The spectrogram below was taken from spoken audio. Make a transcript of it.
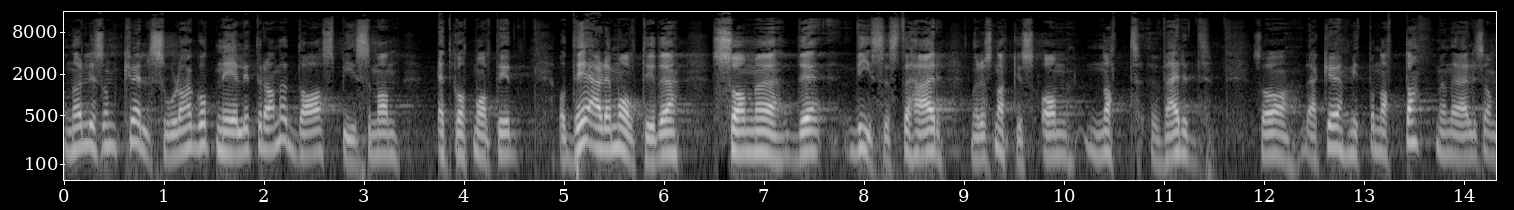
når liksom kveldssola har gått ned litt, da spiser man et godt måltid. Og det er det måltidet som eh, det vises til her når det snakkes om nattverd. Så det er ikke midt på natta, men det er liksom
